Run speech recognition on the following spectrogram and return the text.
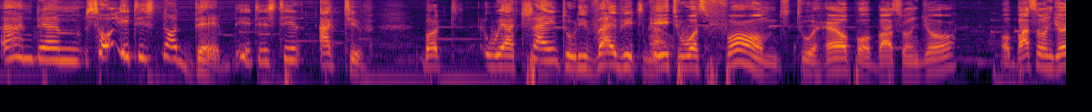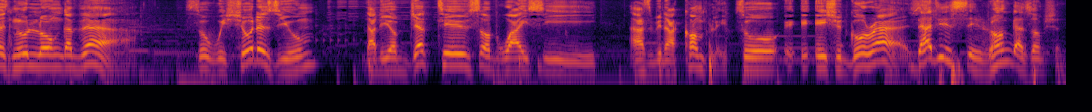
And um, so it is not dead, it is still active, but we are trying to revive it now. It was formed to help Obasanjo. Obasanjo is no longer there. So we should assume that the objectives of YC has been accomplished. So it, it should go rise. That is a wrong assumption.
